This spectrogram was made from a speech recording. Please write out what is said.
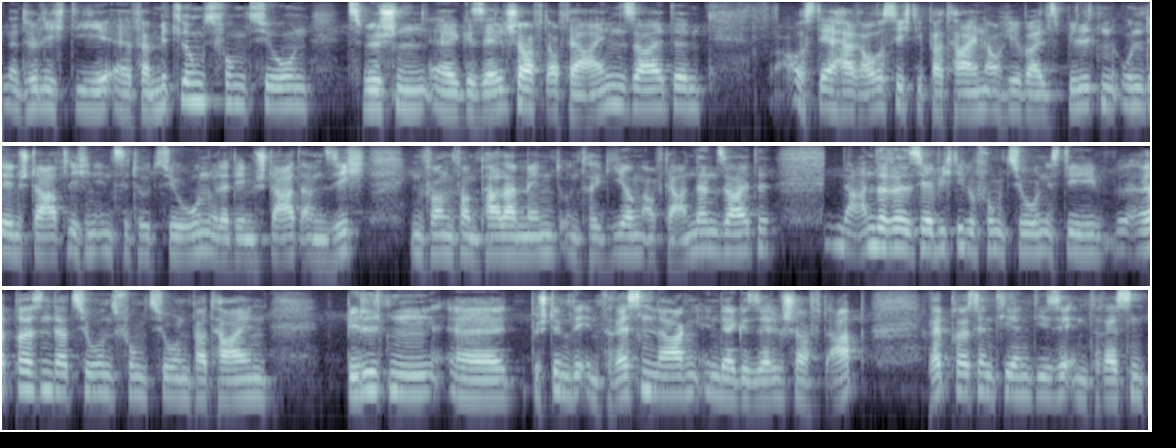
natürlich die äh, Vermittlungsfunktion zwischen äh, Gesellschaft auf der einen Seite, aus der heraus sich die Parteien auch jeweils bilden und den staatlichen Institutionen oder dem Staat an sich in Form von Parlament und Regierung auf der anderen Seite. Eine andere sehr wichtige Funktion ist die Repräsentationsfunktion. Parteien bilden äh, bestimmte Interessenlagen in der Gesellschaft ab, repräsentieren diese Interessen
